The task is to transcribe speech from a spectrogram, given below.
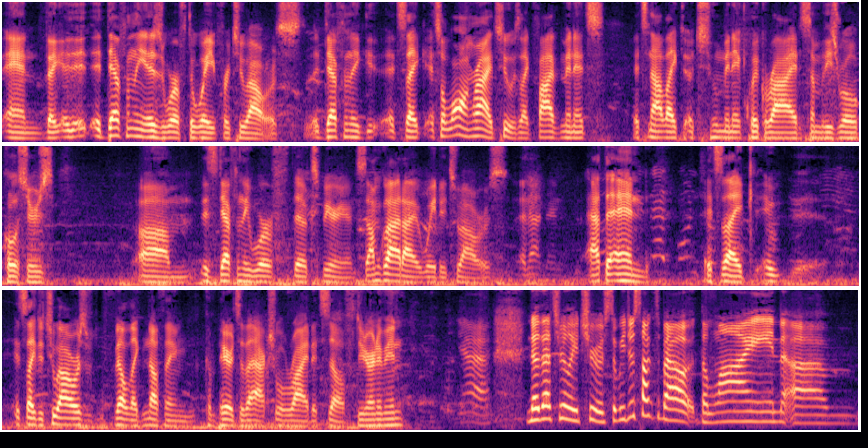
And it, it definitely is worth the wait for two hours. It definitely, it's like it's a long ride too. It's like five minutes. It's not like a two minute quick ride. Some of these roller coasters. Um, it's definitely worth the experience. I'm glad I waited two hours. And at, at the end, it's like it, it's like the two hours felt like nothing compared to the actual ride itself. Do you know what I mean? Yeah, no, that's really true. So we just talked about the line. Um,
